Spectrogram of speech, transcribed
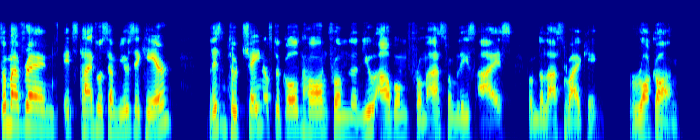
So, my friends, it's time for some music here. Listen to Chain of the Golden Horn from the new album from us, from Leaves' Eyes, from The Last Viking. Rock on.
